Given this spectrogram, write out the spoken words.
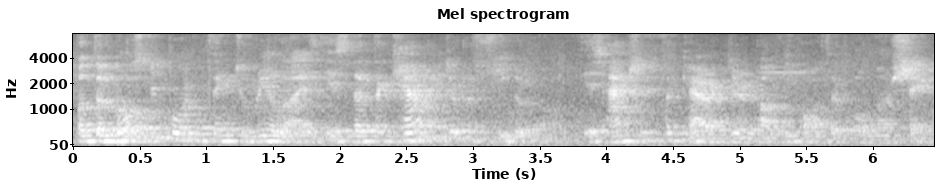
But the most important thing to realize is that the character of Figaro is actually the character of the author Omar Beaumarchais.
